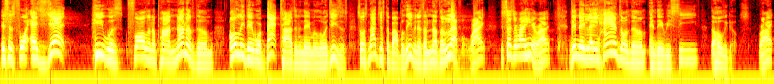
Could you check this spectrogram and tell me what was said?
It says, For as yet he was fallen upon none of them, only they were baptized in the name of the Lord Jesus. So it's not just about believing, there's another level, right? It says it right here, right? Then they lay hands on them and they receive the Holy Ghost, right?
